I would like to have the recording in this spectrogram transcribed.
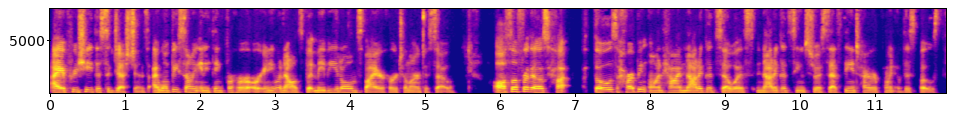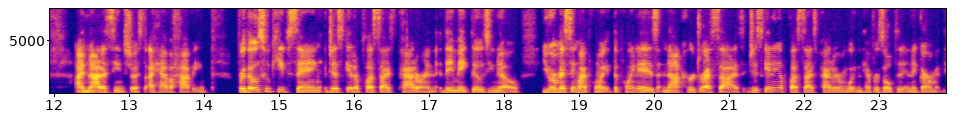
I appreciate the suggestions. I won't be sewing anything for her or anyone else, but maybe it'll inspire her to learn to sew. Also, for those ha- those harping on how I'm not a good sewist, not a good seamstress, that's the entire point of this post. I'm not a seamstress. I have a hobby. For those who keep saying just get a plus size pattern, they make those, you know. You are missing my point. The point is not her dress size. Just getting a plus size pattern wouldn't have resulted in a garment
